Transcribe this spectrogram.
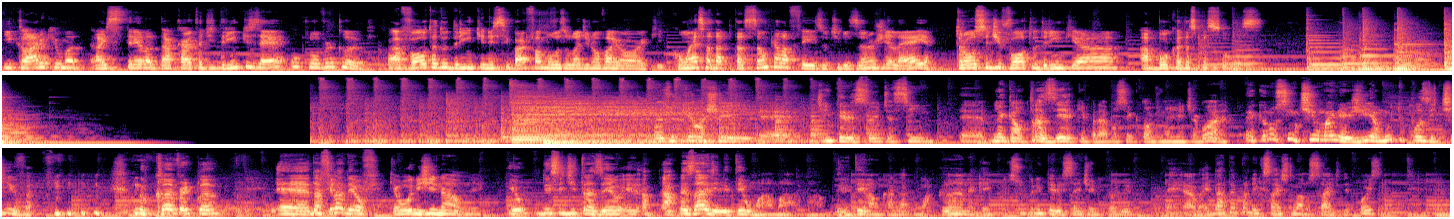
E claro que uma, a estrela da carta de drinks é o Clover Club. A volta do drink nesse bar famoso lá de Nova York, com essa adaptação que ela fez utilizando geleia, trouxe de volta o drink à, à boca das pessoas. Mas o que eu achei é, de interessante, assim, é, legal trazer aqui para você que tá ouvindo a gente agora, é que eu não senti uma energia muito positiva no Clever Club é, da Filadélfia, que é o original, né? Eu decidi trazer, apesar de ele ter uma- uma- ele tem lá um cardápio bacana, que é super interessante a gente poder, é, dar até para anexar isso lá no site depois.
